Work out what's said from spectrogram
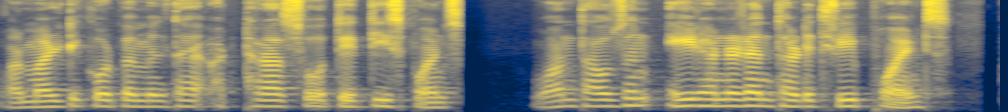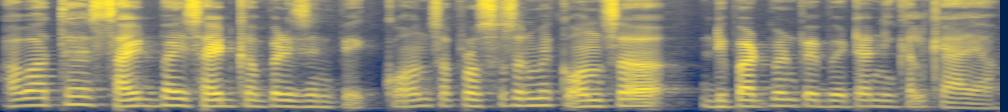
और मल्टी कोर पे मिलता है अट्ठारह सौ तैतीस points one thousand eight hundred and thirty three points अब आता है साइड बाय साइड कंपैरिजन पे। कौन सा प्रोसेसर में कौन सा डिपार्टमेंट पे बेटर निकल के आया?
